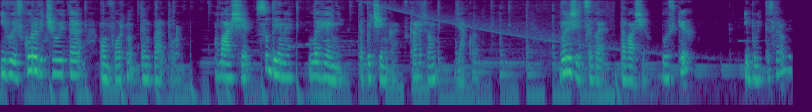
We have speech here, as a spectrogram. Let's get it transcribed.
і ви скоро відчуєте комфортну температуру. Ваші судини, легені та печінка скажуть вам дякую. Бережіть себе та ваших близьких і будьте здорові!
